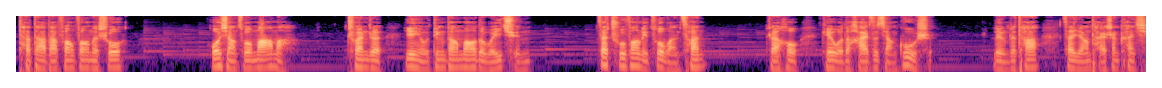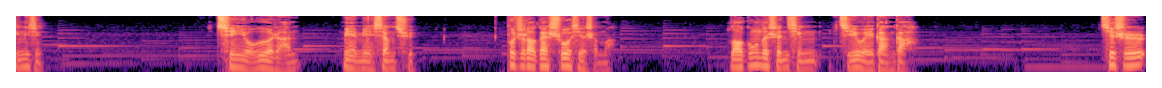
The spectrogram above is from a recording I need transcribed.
他大大方方地说：“我想做妈妈，穿着印有叮当猫的围裙，在厨房里做晚餐，然后给我的孩子讲故事，领着他在阳台上看星星。”亲友愕然，面面相觑，不知道该说些什么。老公的神情极为尴尬。其实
